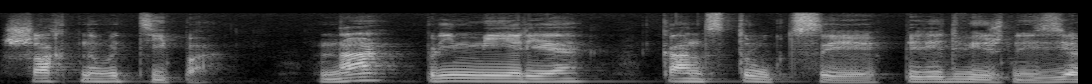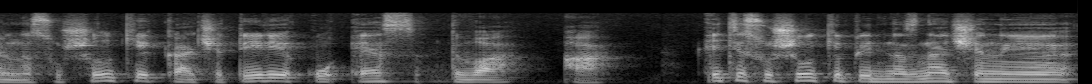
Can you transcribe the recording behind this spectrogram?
шахтного типа на примере конструкции передвижной зерносушилки К4УС2А. Эти сушилки предназначены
